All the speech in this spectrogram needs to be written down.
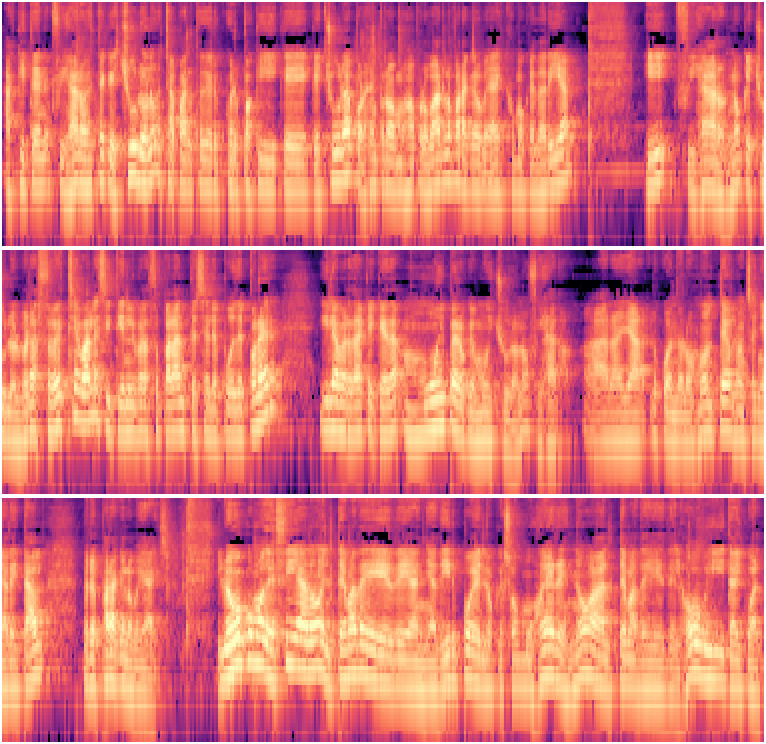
aquí ten, fijaros este que chulo, ¿no? Esta parte del cuerpo aquí que, chula. Por ejemplo, vamos a probarlo para que veáis cómo quedaría. Y fijaros, ¿no? Qué chulo el brazo este, ¿vale? Si tiene el brazo para adelante se le puede poner. Y la verdad que queda muy, pero que muy chulo, ¿no? Fijaros. Ahora ya cuando los monte os lo enseñaré y tal, pero es para que lo veáis. Y luego, como decía, ¿no? El tema de, añadir, pues, lo que son mujeres, ¿no? Al tema del hobby y tal y cual.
